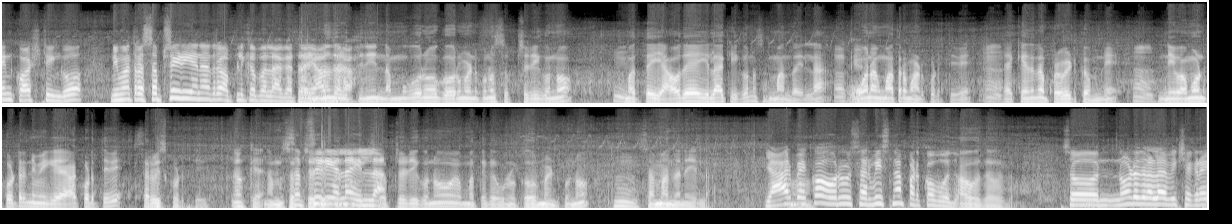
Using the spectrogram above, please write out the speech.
ಏನು ಕಾಸ್ಟಿಂಗು ನಿಮ್ಮ ಹತ್ರ ಸಬ್ಸಿಡಿ ಏನಾದರೂ ಅಪ್ಲಿಕಬಲ್ ಆಗುತ್ತಾ? ಯಾವ ಇನ್ನೊಂದು ಥರ ಹೇಳ್ತೀನಿ ನಮಗೂ ಗೌರ್ಮೆಂಟ್ಗೂ ಸಬ್ಸಿಡಿಗೂ ಮತ್ತು ಯಾವುದೇ ಇಲಾಖೆಗೂ ಸಂಬಂಧ ಇಲ್ಲ. ಓನಾಗಿ ಮಾತ್ರ ಮಾಡ್ಕೊಡ್ತೀವಿ. ಯಾಕೆಂದ್ರೆ ನಾವು ಪ್ರೈವೇಟ್ ಕಂಪ್ನಿ ನೀವು ಅಮೌಂಟ್ ಕೊಟ್ಟರೆ ನಿಮಗೆ ಹಾಕ್ಕೊಡ್ತೀವಿ ಸರ್ವಿಸ್ ಕೊಡ್ತೀವಿ. ನಮ್ಮ ಸಬ್ಸಿಡಿ ಎಲ್ಲ ಇಲ್ಲ. ಸಬ್ಸಿಡಿಗೂ ಮತ್ತೆ ಗೌರ್ಮೆಂಟ್ಗೂ ಸಂಬಂಧನೇ ಇಲ್ಲ. ಯಾರು ಬೇಕೋ ಅವರು ಸರ್ವಿಸ್ನ ಪಡ್ಕೋಬೋದು. ಹೌದೌದು. ಸೊ ನೋಡಿದ್ರಲ್ಲ ವೀಕ್ಷಕರೇ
